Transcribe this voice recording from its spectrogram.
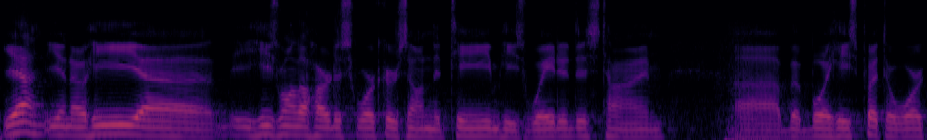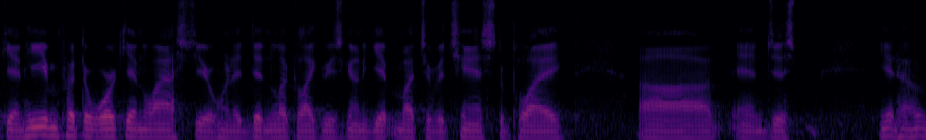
Yeah, you know he uh, he's one of the hardest workers on the team. He's waited his time, uh, but boy, he's put the work in. He even put the work in last year when it didn't look like he was going to get much of a chance to play, uh, and just you know,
